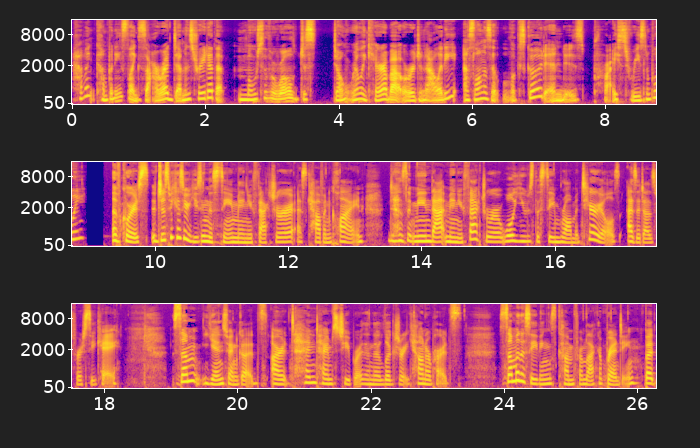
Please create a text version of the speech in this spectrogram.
Haven't companies like Zara demonstrated that most of the world just don't really care about originality as long as it looks good and is priced reasonably? Of course, just because you're using the same manufacturer as Calvin Klein doesn't mean that manufacturer will use the same raw materials as it does for CK. Some Yanxuan goods are 10 times cheaper than their luxury counterparts. Some of the savings come from lack of branding, but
